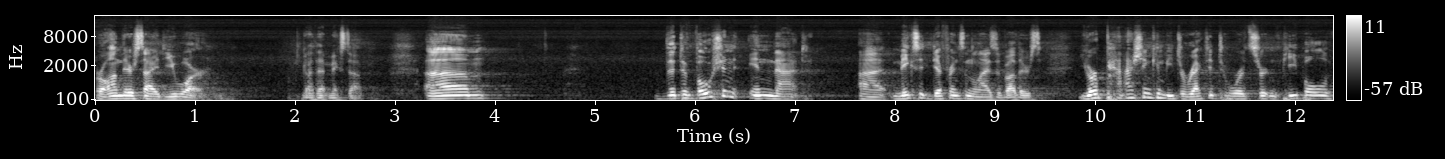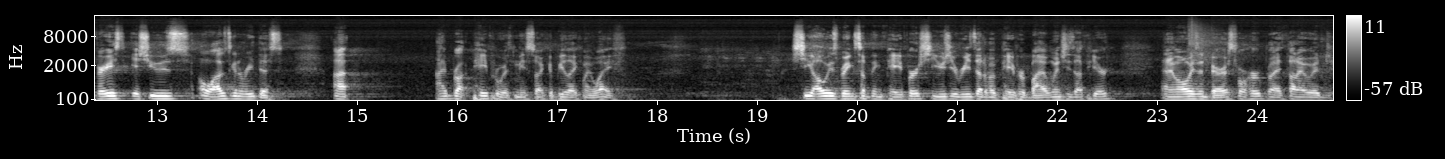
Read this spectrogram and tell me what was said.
or on their side you are. Got that mixed up. Um, the devotion in that uh, makes a difference in the lives of others. Your passion can be directed towards certain people, various issues. Oh, I was going to read this. Uh, I brought paper with me so I could be like my wife. She always brings something paper. She usually reads out of a paper Bible when she's up here. And I'm always embarrassed for her, but I thought I would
